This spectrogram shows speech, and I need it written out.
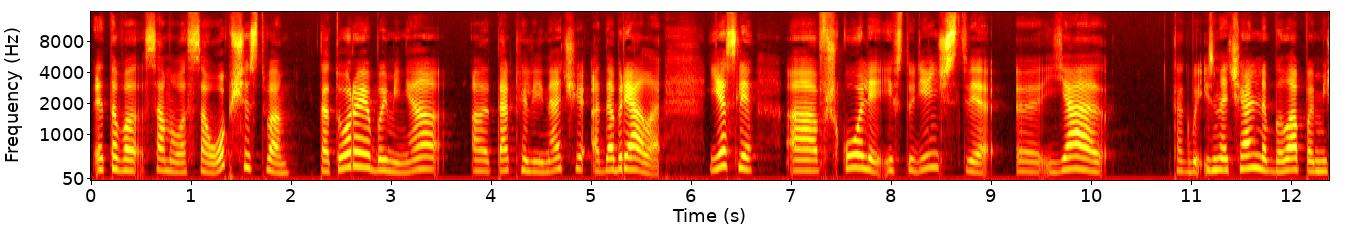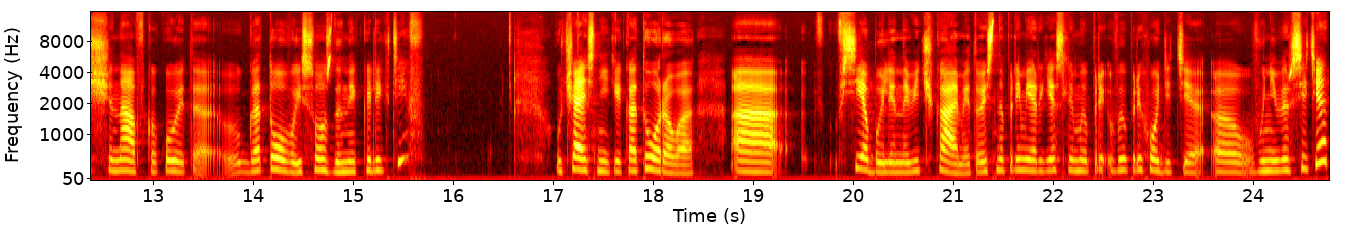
этого самого сообщества, которое бы меня а, так или иначе одобряло. Если а, в школе и в студенчестве а, я как бы изначально была помещена в какой-то готовый созданный коллектив, участники которого а, все были новичками. То есть, например, если мы, вы приходите э, в университет,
